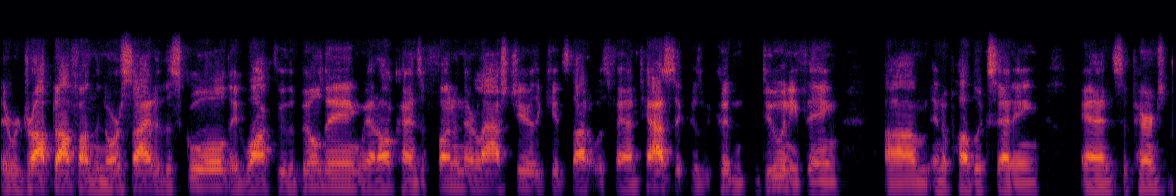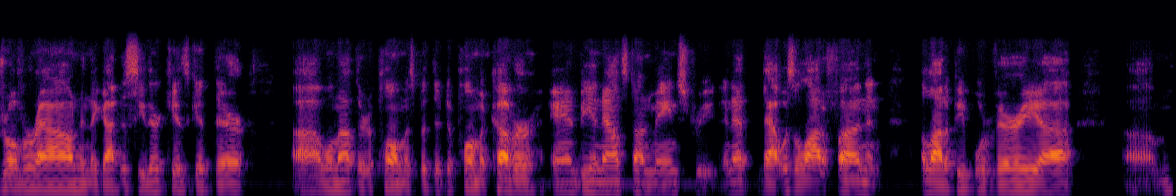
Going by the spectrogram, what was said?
they were dropped off on the north side of the school. They'd walk through the building. We had all kinds of fun in there last year. The kids thought it was fantastic because we couldn't do anything um, in a public setting. And so parents drove around and they got to see their kids get their, uh, well, not their diplomas, but their diploma cover and be announced on Main Street. And that, that was a lot of fun. And a lot of people were very, uh, um,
